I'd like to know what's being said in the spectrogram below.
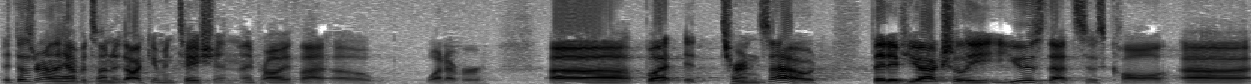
that doesn't really have a ton of documentation. They probably thought, oh, whatever. Uh, but it turns out that if you actually use that syscall uh,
